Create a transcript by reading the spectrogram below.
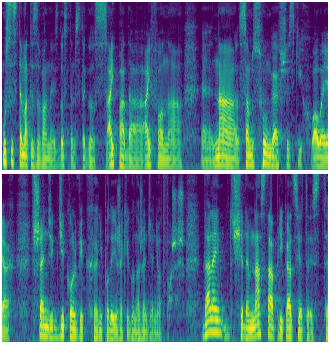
usystematyzowane, jest dostęp z tego z iPada, iPhone'a, e, na Samsungach, wszystkich Huawei'ach, wszędzie, gdziekolwiek nie podejdziesz, jakiego narzędzia nie otworzysz. Dalej, 17 aplikacja to jest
